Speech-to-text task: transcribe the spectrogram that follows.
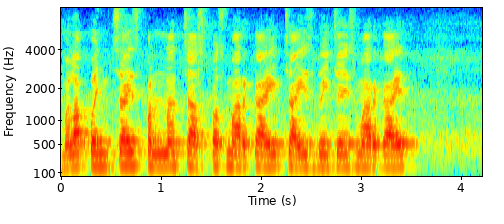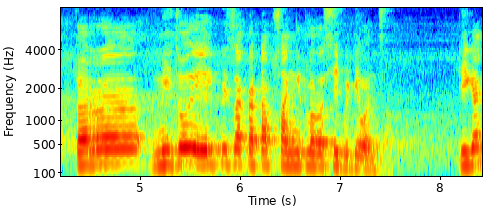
मला पंचेचाळीस पन्नासच्या आसपास मार्क आहेत चाळीस बेचाळीस मार्क आहेत. तर मी जो एल पीचा कटाप सांगितला होता सी बी टी वनचा ठीक आहे?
